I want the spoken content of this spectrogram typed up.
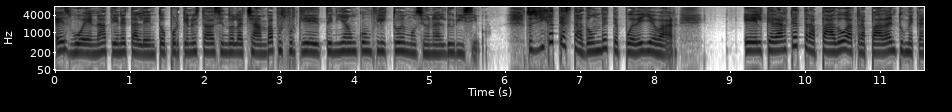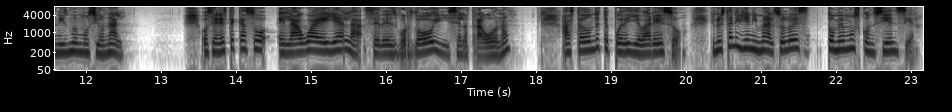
es buena, tiene talento, ¿por qué no estaba haciendo la chamba? Pues porque tenía un conflicto emocional durísimo. Entonces, fíjate hasta dónde te puede llevar el quedarte atrapado, atrapada en tu mecanismo emocional. O sea, en este caso, el agua ella la, se desbordó y se la tragó, ¿no? ¿Hasta dónde te puede llevar eso? Que no está ni bien ni mal, solo es tomemos conciencia.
